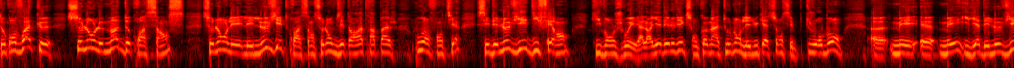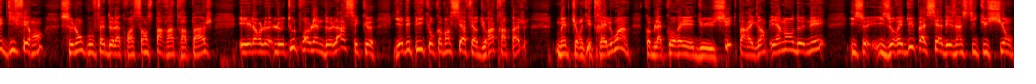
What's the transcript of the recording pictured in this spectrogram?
Donc on voit que selon le mode de croissance, selon les, les leviers de croissance, selon que vous êtes en rattrapage ou en frontière, c'est des leviers différents qui vont jouer. Alors il y a des leviers qui sont communs à tout le monde. L'éducation c'est toujours bon, euh, mais euh, mais il y a des leviers différents selon que vous faites de la croissance par rattrapage. Et alors le, tout le problème de là, c'est que il y a des pays qui ont commencé à faire du rattrapage, même qui ont été très loin, comme la Corée du Sud par exemple. Et à un moment donné, ils, ils auraient dû passer à des institutions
